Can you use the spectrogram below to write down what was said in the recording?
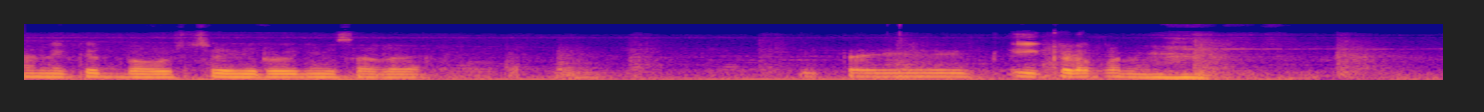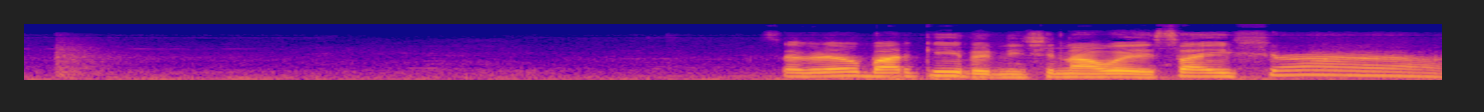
अनिकेत भाऊच्या हिरोईनी सगळ्या. इथं एक इकडं पण आहे. सगळ्या बारकी हिरोईनीची नाव आहे साईशा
